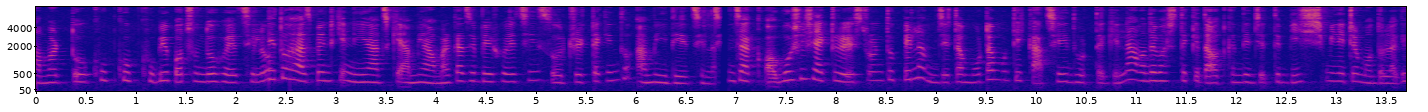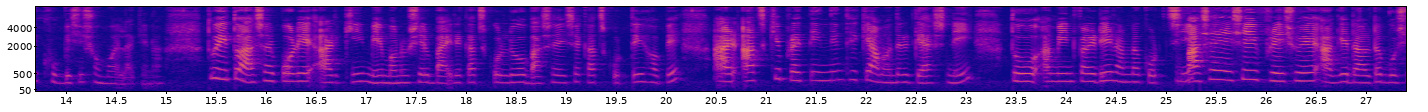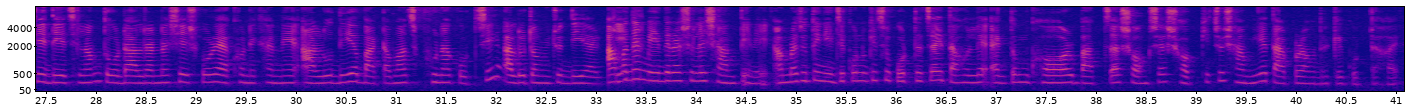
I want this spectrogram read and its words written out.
আমার তো খুব খুব, খুবই পছন্দ হয়েছিল। যেহেতু হাজব্যান্ডকে নিয়ে আজকে আমি আমার কাছে বের হয়েছি সো ট্রিটটা কিন্তু আমিই দিয়েছিলাম। যাক, অবশেষে একটা রেস্টুরেন্ট তো পেলাম, যেটা মোটামুটি কাছেই ধরতে গেলে আমাদের বাসা থেকে দাউদকান্দি যেতে বিশ মিনিটের মতো লাগে, খুব বেশি সময় লাগে না। তো এই তো আসার পরে আর কি, মেয়ে মানুষের বাইরে কাজ করলেও বাসায় এসে কাজ করতেই হবে। আর আজকে প্রায় তিন দিন থেকে আমাদের গ্যাস নেই, তো আমি ইনফ্রাইডে রান্না করছি। বাসায় এসেই ফ্রেশ হয়ে আগে ডালটা বসিয়ে দিয়েছিলাম। তো ডাল রান্না শেষ করে এখন এখানে আলু দিয়ে বাটা মাছ ভুনা করছি আলু টমেটো দিয়ে আর আমাদের মেয়েদের আসলে শান্তি নেই। আমরা যদি নিজে কোনো কিছু করতে চাই তাহলে একদম ঘর বাচ্চা সংসার সবকিছু সামলিয়ে তারপর আমাদেরকে করতে হয়।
